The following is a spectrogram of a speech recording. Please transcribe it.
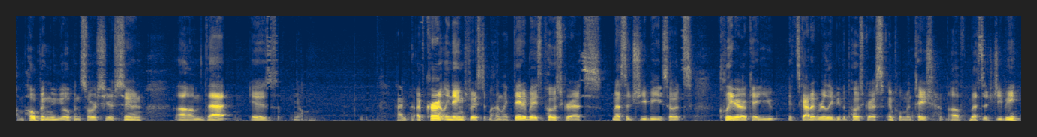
I'm hoping be open source here soon. Um, that is, you know, i have currently namespaced it behind like database Postgres MessageDB, so it's clear. Okay, you it's got to really be the Postgres implementation of MessageDB.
